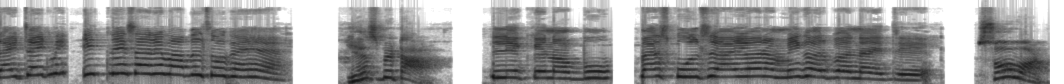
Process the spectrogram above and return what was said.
राइट साइड में इतने सारे मार्बल्स हो गए हैं। यस बेटा। लेकिन अबू मैं स्कूल से आई और अम्मी घर पर नहीं थे। So what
